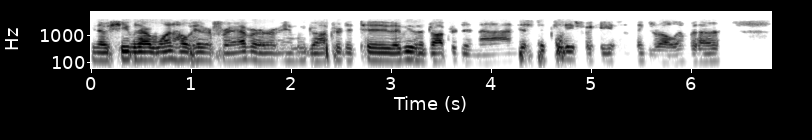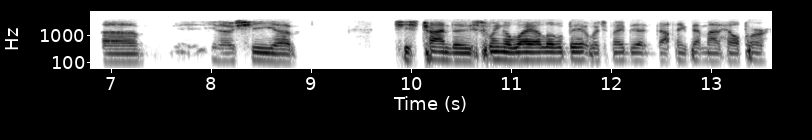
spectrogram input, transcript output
you know, she was our one hole hitter forever, and we dropped her to two. Maybe even dropped her to nine, just to see if we could get some things rolling with her. Um, you know, she uh, she's trying to swing away a little bit, which maybe that, I think that might help her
